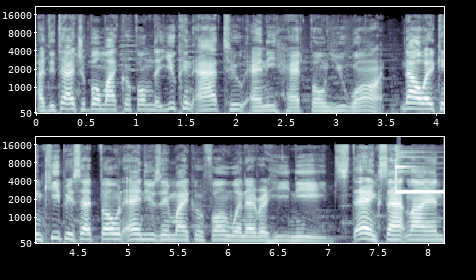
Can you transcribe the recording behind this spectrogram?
A detachable microphone that you can add to any headphone you want. Now Ed can keep his headphone and use a microphone whenever he needs. Thanks Antlion!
